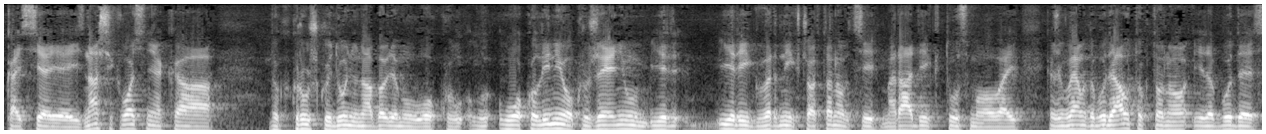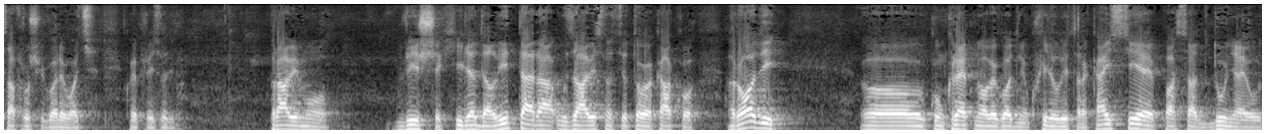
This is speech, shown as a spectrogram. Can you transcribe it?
Kajsija je iz naših voćnjaka, dok Krušku i Dunju nabavljamo u, oko, u okolini, u okruženju, jer Irig, Vrnik, Čortanovci, Maradik, tu smo, ovaj, kažem, gledamo da bude autoktono i da bude sa Fruške gore voće koje proizvodimo. Pravimo više hiljada litara u zavisnosti od toga kako rodi. E, konkretno ove godine oko 1000 litara kajsije, pa sad dunja je u,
